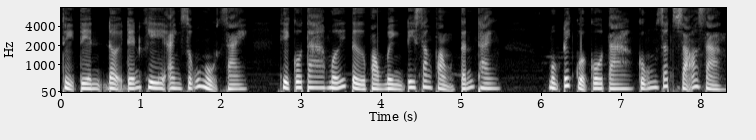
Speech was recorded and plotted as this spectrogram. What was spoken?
Thủy Tiên đợi đến khi anh Dũng ngủ say thì cô ta mới từ phòng mình đi sang phòng Tấn Thanh. Mục đích của cô ta cũng rất rõ ràng.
